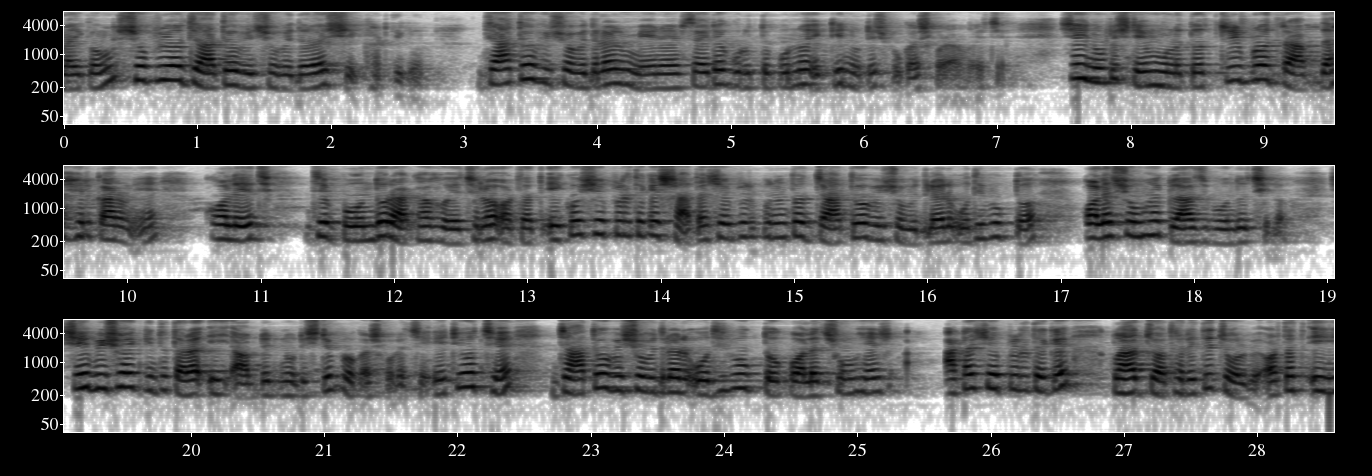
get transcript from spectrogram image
আলাইকুম। সুপ্রিয় জাতীয় বিশ্ববিদ্যালয়ের শিক্ষার্থীগণ, জাতীয় বিশ্ববিদ্যালয়ের মেন ওয়েবসাইটে গুরুত্বপূর্ণ একটি নোটিশ প্রকাশ করা হয়েছে। সেই নোটিশটি মূলত তীব্র দাবদাহের কারণে কলেজ যে বন্ধ রাখা হয়েছিল, অর্থাৎ একুশ এপ্রিল থেকে সাতাশ এপ্রিল পর্যন্ত জাতীয় বিশ্ববিদ্যালয়ের অধিভুক্ত কলেজসমূহে ক্লাস বন্ধ ছিল। সেই বিষয়ে কিন্তু তারা এই আপডেট নোটিশটি প্রকাশ করেছে। এটি হচ্ছে জাতীয় বিশ্ববিদ্যালয়ের অধিভুক্ত কলেজসমূহে আঠাশ এপ্রিল থেকে ক্লাস যথারীতি চলবে। অর্থাৎ এই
